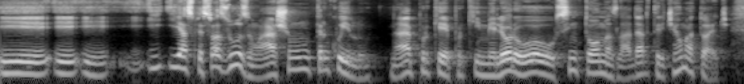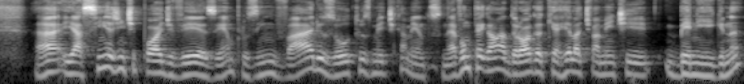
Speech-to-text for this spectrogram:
E, e, e, e, as pessoas usam, acham tranquilo. Né? Por quê? Porque melhorou os sintomas lá da artrite reumatoide. Tá? E assim a gente pode ver exemplos em vários outros medicamentos. Né? Vamos pegar uma droga que é relativamente benigna,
